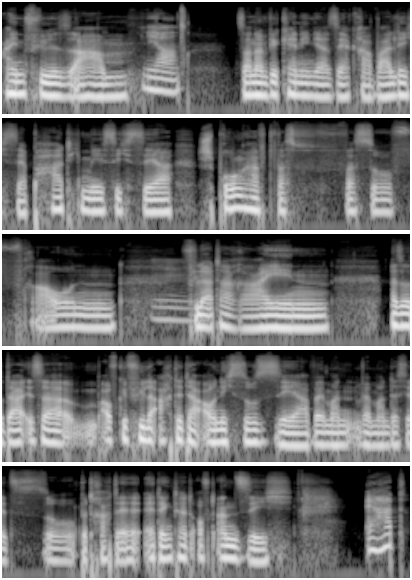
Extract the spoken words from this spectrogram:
einfühlsam, ja. sondern wir kennen ihn ja sehr krawallig, sehr partymäßig, sehr sprunghaft, was, was so Frauen, Flirtereien, also da ist er, auf Gefühle achtet er auch nicht so sehr, wenn man, wenn man das jetzt so betrachtet. Er, er denkt halt oft an sich. er hat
